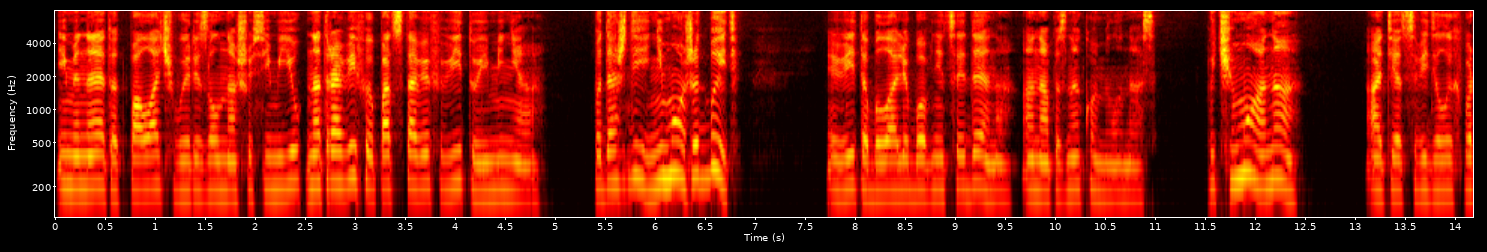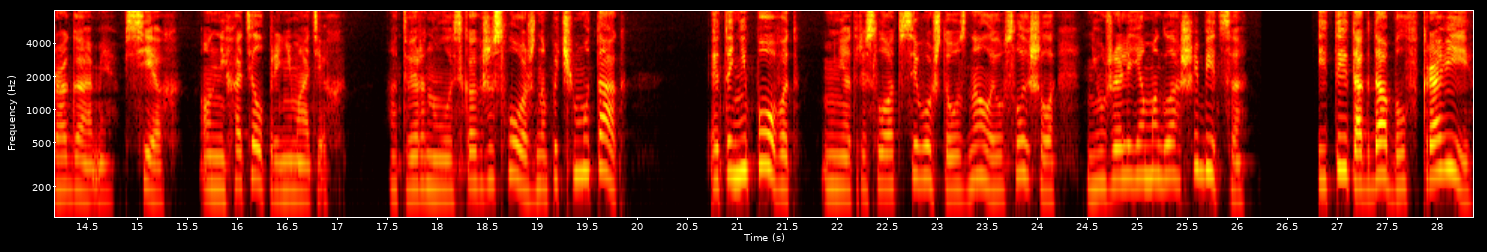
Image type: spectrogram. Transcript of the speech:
Именно этот палач вырезал нашу семью, натравив и подставив Виту и меня. Подожди, не может быть. Вита была любовницей Дэна. Она познакомила нас. Почему она? Отец видел их врагами. Всех. Он не хотел принимать их. Отвернулась. Как же сложно. Почему так? Это не повод. Меня трясло от всего, что узнала и услышала. Неужели я могла ошибиться? И ты тогда был в крови.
